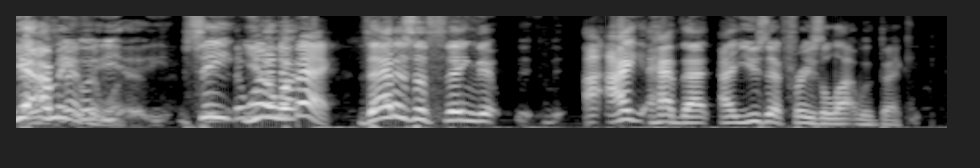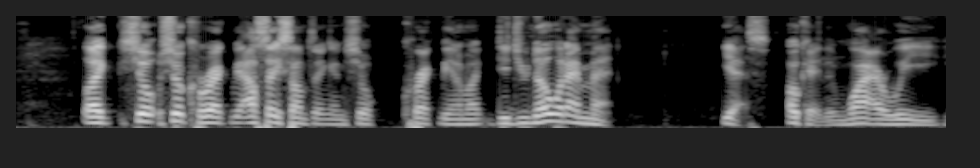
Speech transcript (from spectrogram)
yeah i mean expensive see The you know in the what back. that is the thing that I, I have that i use that phrase a lot with becky like she'll she'll correct me i'll say something and she'll correct me and i'm like did you know what i meant yes okay then why are we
